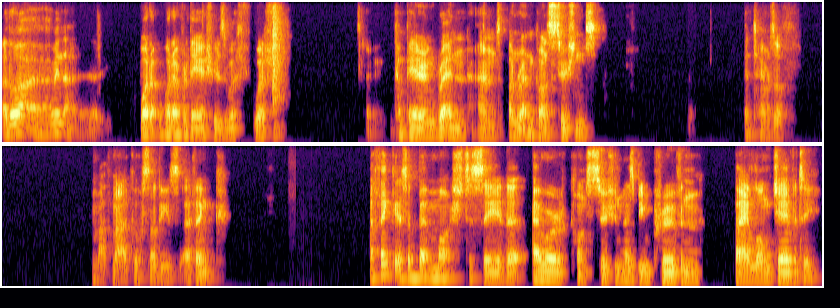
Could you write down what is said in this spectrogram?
Although I, I mean, uh, what whatever the issues with with comparing written and unwritten constitutions in terms of mathematical studies, I think I think it's a bit much to say that our constitution has been proven by longevity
